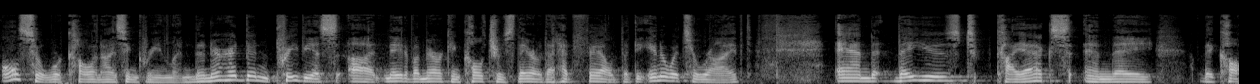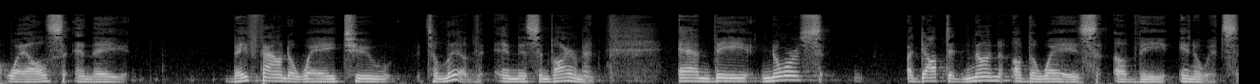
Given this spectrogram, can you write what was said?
also were colonizing Greenland. And there had been previous uh, Native American cultures there that had failed, but the Inuits arrived and they used kayaks and they they caught whales and they they found a way to to live in this environment. And the Norse adopted none of the ways of the Inuits.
